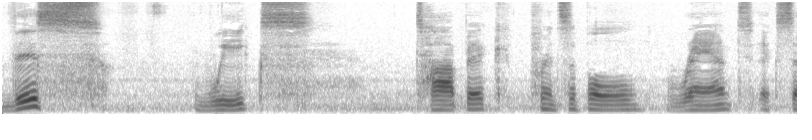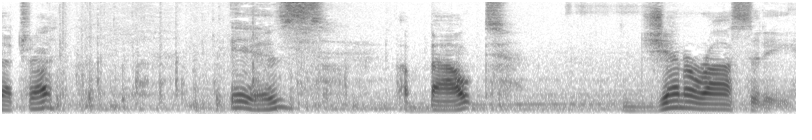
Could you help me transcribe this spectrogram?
this week's topic, principle, rant, etc., is about generosity.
